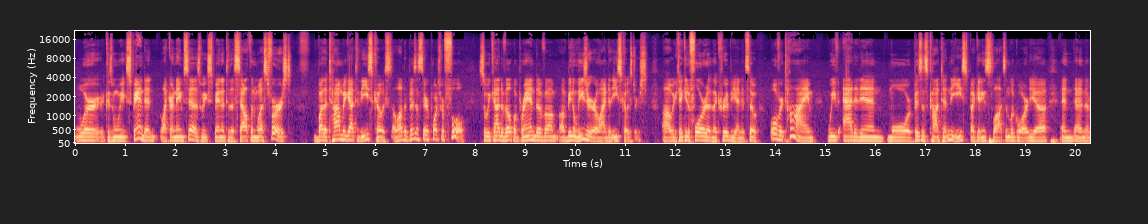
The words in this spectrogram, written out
where because when we expanded, like our name says, we expanded to the south and west first. By the time we got to the East Coast, a lot of the business airports were full. So we kind of developed a brand of, um, of being a leisure airline to the East Coasters. Uh, we could take you to Florida and the Caribbean. And so over time, we've added in more business content in the east by getting slots in LaGuardia and and uh,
